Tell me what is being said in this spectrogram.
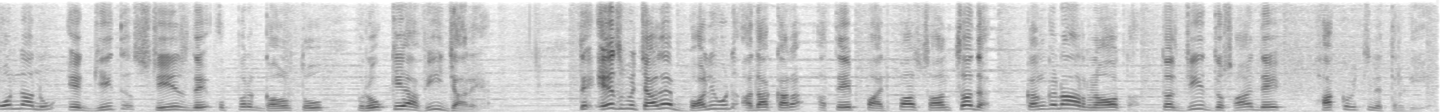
ਉਹਨਾਂ ਨੂੰ ਇਹ ਗੀਤ ਸਟੇਜ ਦੇ ਉੱਪਰ ਗਾਉਣ ਤੋਂ ਰੋਕਿਆ ਵੀ ਜਾ ਰਿਹਾ ਤੇ ਇਸ ਵਿਚਾਲੇ ਬਾਲੀਵੁੱਡ ਅਦਾਕਾਰਾ ਅਤੇ ਭਾਜਪਾ ਸਾਂਸਦ ਕੰਗਣਾ ਰਣੌਤ ਦਲਜੀਤ ਦੋਸਾਂਝ ਦੇ ਹੱਕ ਵਿੱਚ ਨਿੱਤਰ ਗਈ ਹੈ।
